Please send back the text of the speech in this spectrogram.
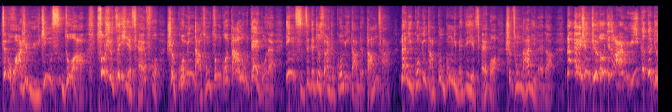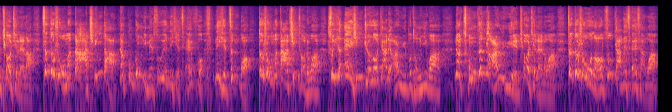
这个话是语惊四座啊！说是这些财富是国民党从中国大陆带过来，因此这个就算是国民党的党产。那你国民党故宫里面这些财宝是从哪里来的？那爱新觉罗家的儿女一个个就跳起来了，这都是我们大清的。那故宫里面所有那些财富、那些珍宝，都是我们大清朝的哇。所以说爱新觉罗家的儿女不同意哇。那崇祯的儿女也跳起来了哇。这都是我老朱家的财产哇。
